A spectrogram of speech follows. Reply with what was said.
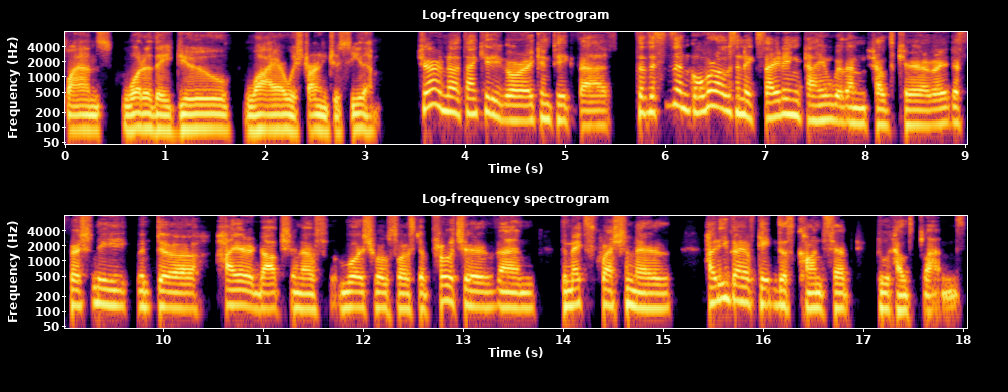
plans? What do they do? Why are we starting to see them? Sure. No, thank you, Igor. I can take that. So this is an overall is an exciting time within healthcare, right? Especially with the higher adoption of virtual first approaches. And the next question is, how do you kind of take this concept to health plans?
